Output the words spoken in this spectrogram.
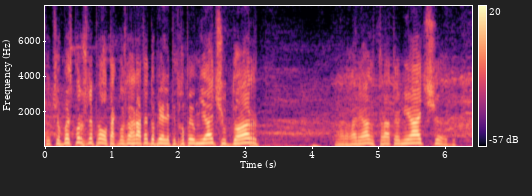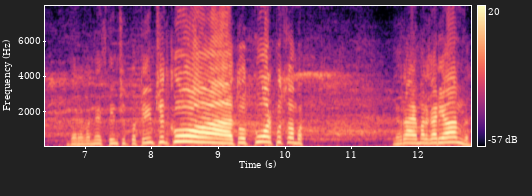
Тут що, без порушення правил, так можна грати. Добрєлі підхопив м'яч, удар. Маргарян втратив м'яч. Деревенець Тимченко. Тимченко! Тут корпусом. Грає Маргарян.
